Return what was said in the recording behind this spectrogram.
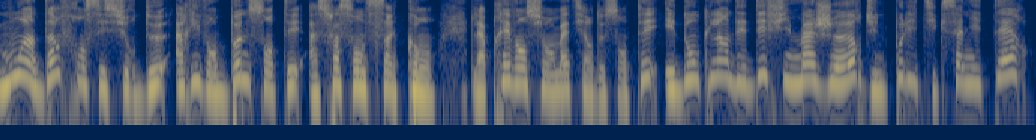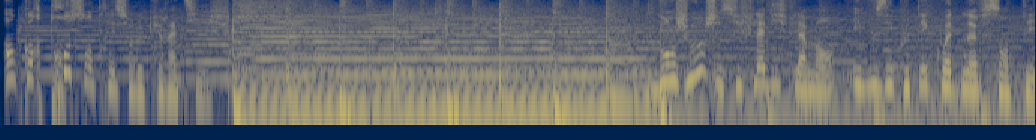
Moins d'un Français sur deux arrive en bonne santé à 65 ans. La prévention en matière de santé est donc l'un des défis majeurs d'une politique sanitaire encore trop centrée sur le curatif. Bonjour, je suis Flavie Flamand et vous écoutez Quoi de neuf santé?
